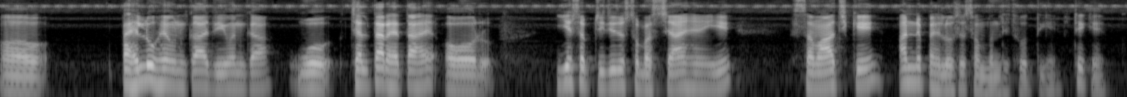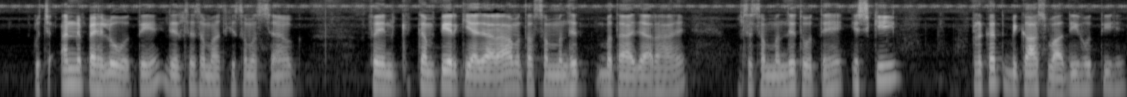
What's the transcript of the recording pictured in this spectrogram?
पहलू है उनका, जीवन का, वो चलता रहता है और ये सब चीज़ें, जो समस्याएँ हैं, ये समाज के अन्य पहलुओं से संबंधित होती हैं, ठीक है? कुछ अन्य पहलू होते हैं, जिनसे समाज की समस्याओं से इनके कंपेयर किया जा रहा मतलब संबंधित बताया जा रहा है, उनसे संबंधित होते हैं। इसकी प्रकृति विकासवादी होती है।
